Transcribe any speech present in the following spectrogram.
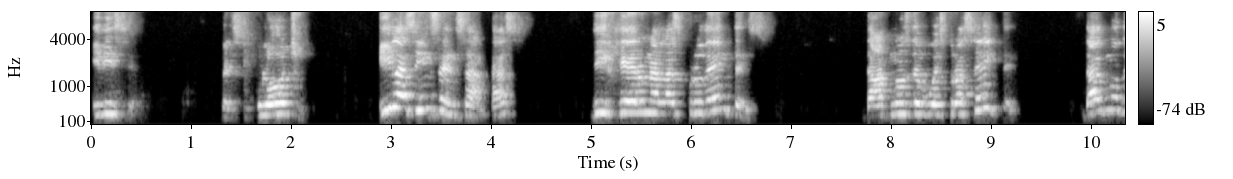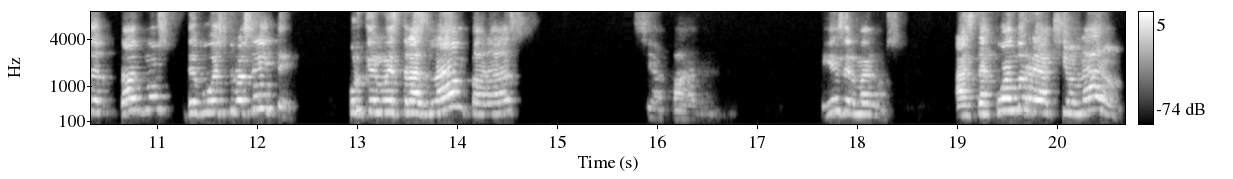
Y dice, versículo 8, y las insensatas dijeron a las prudentes, dadnos de vuestro aceite, dadnos de, vuestro aceite, porque nuestras lámparas se apagan. Fíjense, hermanos, ¿hasta cuándo reaccionaron?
